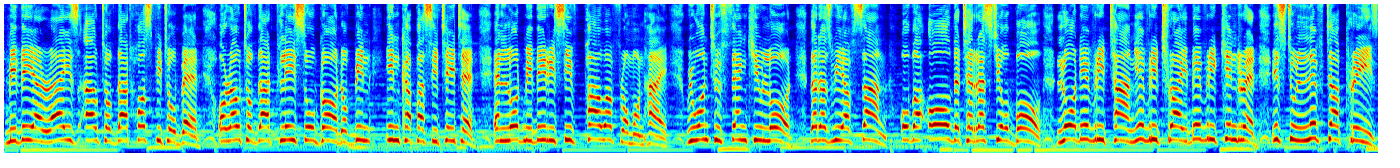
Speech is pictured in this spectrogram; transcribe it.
May they arise out of that hospital bed or out of that place, oh God, of being incapacitated. And Lord, may they receive power from on high. We want to thank you, Lord, that as we have sung over all the terrestrial ball, Lord, every tongue, every tribe, every kindred is to lift up praise,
